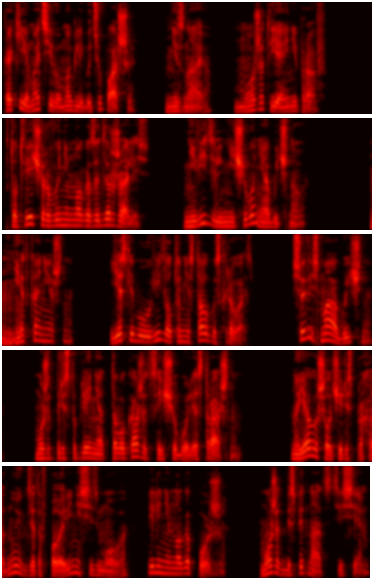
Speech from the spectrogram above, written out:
Какие мотивы могли быть у Паши? Не знаю. Может, я и не прав. В тот вечер вы немного задержались. Не видели ничего необычного? Нет, конечно. Если бы увидел, то не стал бы скрывать. Все весьма обычно. Может, преступление от того кажется еще более страшным. Но я вышел через проходную где-то в половине седьмого, или немного позже. Может, без пятнадцати семь.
